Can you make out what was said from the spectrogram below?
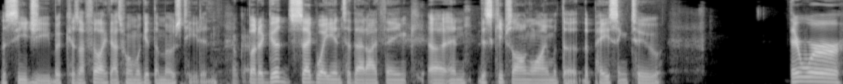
the CG because I feel like that's when we'll get the most heated. Okay. But a good segue into that, I think, uh, and this keeps along line with the the pacing too. There were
